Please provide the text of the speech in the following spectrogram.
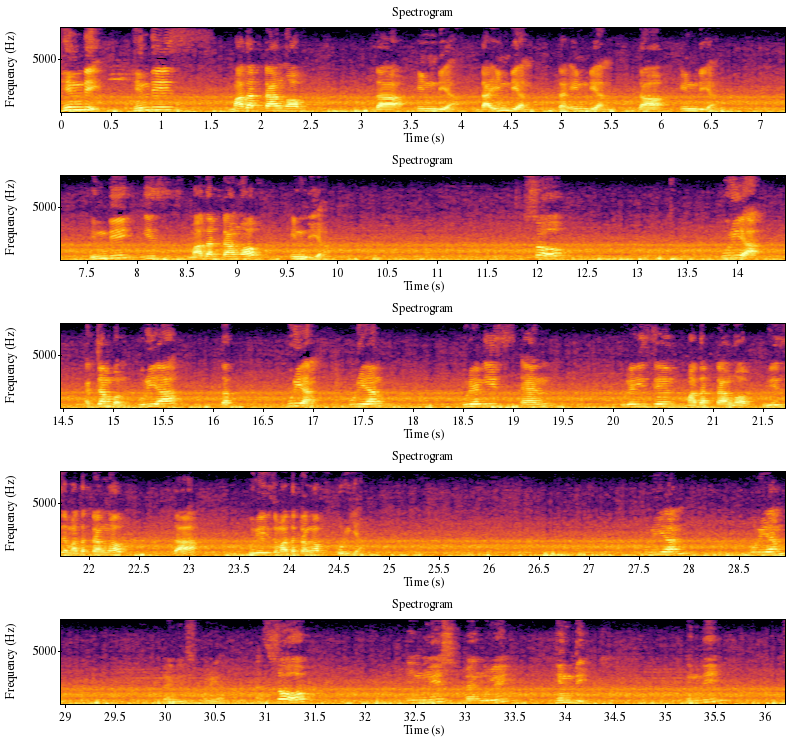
Hindi. Hindi is mother tongue of the India. The Indian. The Indian. The Indian. Hindi is mother tongue of India. So Korea example Korea the Korea is the mother tongue of Korea. Korean language, Korean. And so English, Bengali, Hindi.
